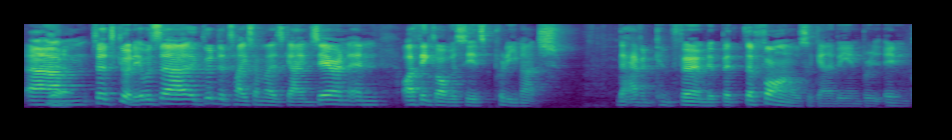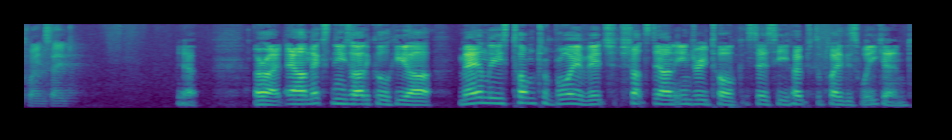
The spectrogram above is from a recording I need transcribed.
um, so it's good. It was uh, good to take some of those games there, and, and I think obviously it's pretty much they haven't confirmed it, but the finals are going to be in in Queensland. Yeah. All right. Our next news article here. Manly's Tom Trbojevic shuts down injury talk. Says he hopes to play this weekend.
